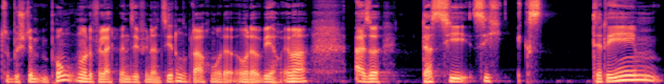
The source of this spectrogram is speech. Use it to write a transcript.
zu bestimmten Punkten oder vielleicht, wenn sie Finanzierung brauchen oder, oder wie auch immer. Also dass sie sich extrem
